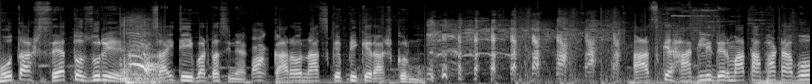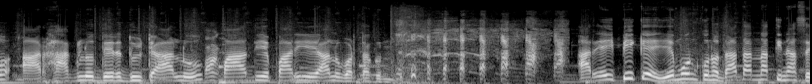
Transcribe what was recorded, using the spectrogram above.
মুত আসছে এত জোরে, যাইতেই পারতাছি না, কারণ আজকে পিকে রাস করব আজকে হাগলিদের মাথা ফাটাবো আর হাগলুদের দুইটা আলু পা দিয়ে পারিয়ে আলু ভর্তা করব আর এই পিকে এমন কোন দাদার নাতিন আছে,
